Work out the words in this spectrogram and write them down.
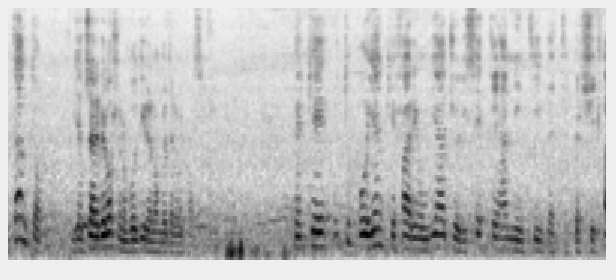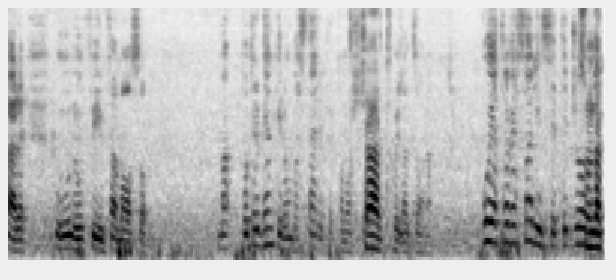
Intanto, viaggiare veloce non vuol dire non vedere le cose. Perché tu puoi anche fare un viaggio di sette anni in Tibet, per citare un, un film famoso, ma potrebbe anche non bastare per conoscere Certo. quella zona. Puoi attraversarli in sette giorni e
